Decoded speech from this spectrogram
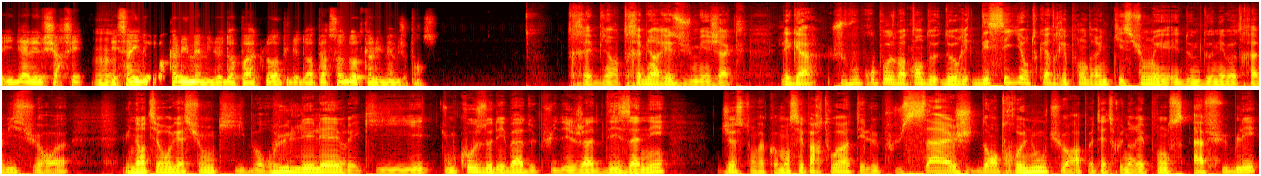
il est allé le chercher. Mhm. Et ça, il ne le doit qu'à lui-même. Il ne le doit pas à Klopp, il ne le doit à personne d'autre qu'à lui-même, je pense. Très bien, très bien résumé, Jacques. Les gars, je vous propose maintenant d'essayer de, en tout cas de répondre à une question et, de me donner votre avis sur euh, une interrogation qui brûle les lèvres et qui est une cause de débat depuis déjà des années. Just, on va commencer par toi. Tu es le plus sage d'entre nous. Tu auras peut-être une réponse affublée.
